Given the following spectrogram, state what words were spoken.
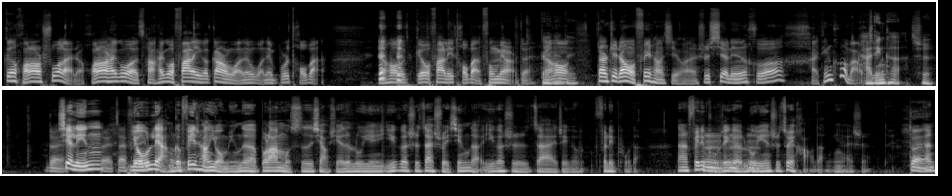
跟黄老师说来着，黄老师还给我操，还给我发了一个告诉我那我那不是头版，然后给我发了一头版封面，对，对然后但是这张我非常喜欢，是谢林和海丁克吧？海丁克是对谢林有两个非常有名的布拉姆斯小学的录音，一个是在水星的，一个是在这个飞利浦的。但是飞利浦嗯这个录音是最好的，应该是对，但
